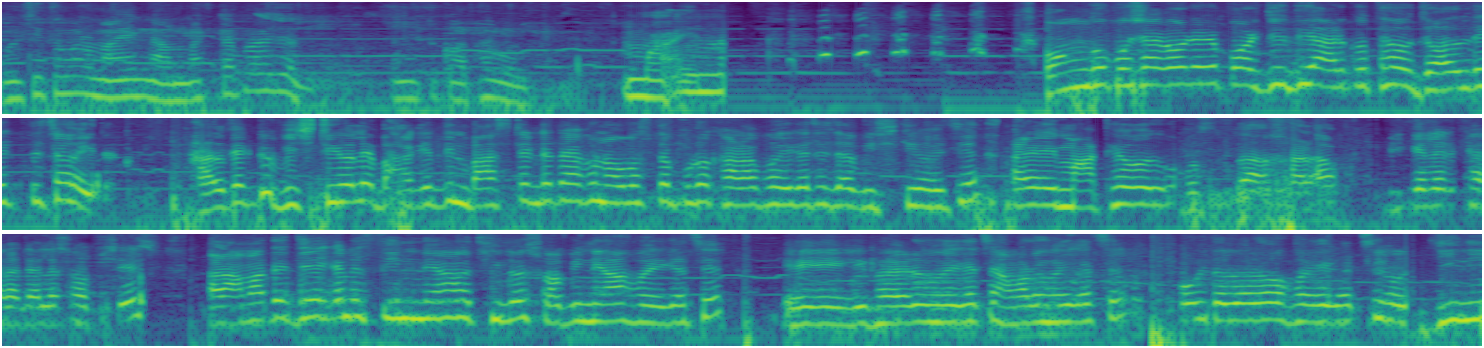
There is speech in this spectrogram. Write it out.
বলছি, তোমার মায়ের নাম্বারটা পাওয়া যাবে? আমি একটু কথা বলব মাইন বঙ্গোপসাগরের পর যদি আর কোথাও জল দেখতে চাও হালকা একটু বৃষ্টি হলে আগের দিন বাস স্ট্যান্ডে তো এখন অবস্থা পুরো খারাপ হয়ে গেছে, যা বৃষ্টি হয়েছে। আর এই মাঠেও অবস্থা খারাপ। বিকেলের খেলা টেলা সব শেষ। আর আমাদের যে এখানে সিন নেওয়া ছিল, সবই নেওয়া হয়ে গেছে। এই ভাইয়েরও হয়ে গেছে, আমারও হয়ে গেছে। ওই তাদেরও হয়ে গেছে। জিনি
